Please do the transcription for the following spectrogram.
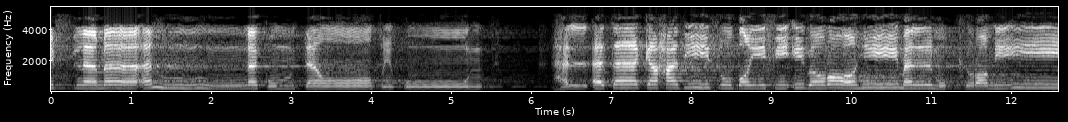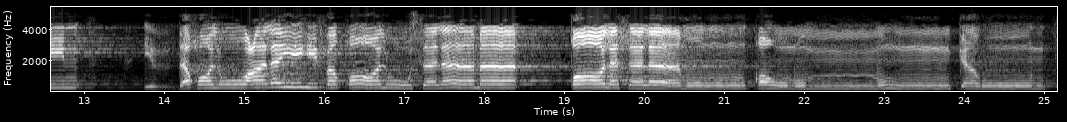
مِثْلَ مَا أَنَّكُمْ تَنطِقُونَ. هَلْ أَتَاكَ حَدِيثُ ضَيْفِ إِبْرَاهِيمَ الْمُكْرَمِينَ؟ إِذْ دَخَلُوا عَلَيْهِ فَقَالُوا سَلَامًا. قَالَ سَلَامٌ قَوْمٌ مُنكَرُونَ.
